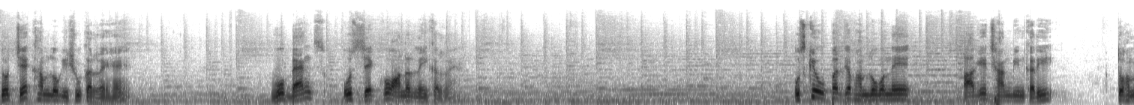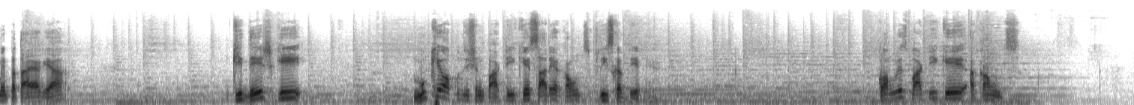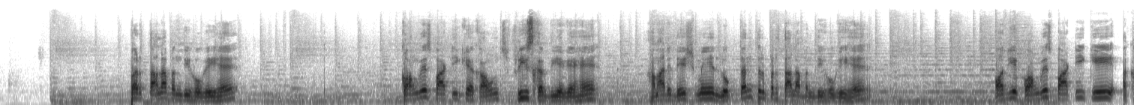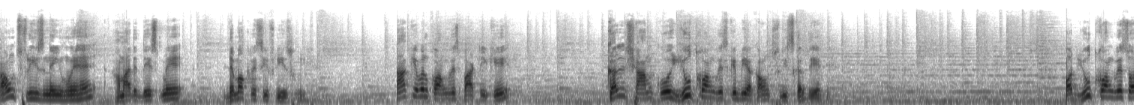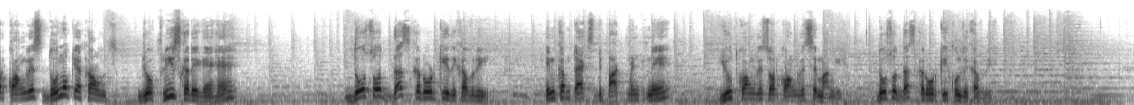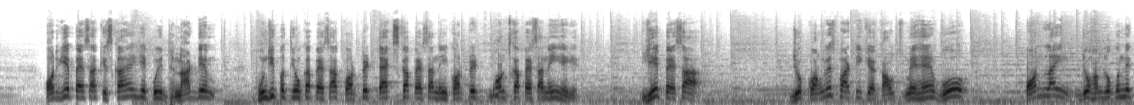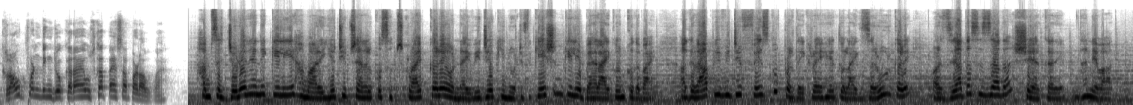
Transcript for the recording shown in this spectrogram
जो चेक हम लोग इशू कर रहे हैं, वो बैंक्स उस चेक को ऑनर नहीं कर रहे हैं। उसके ऊपर जब हम लोगों ने आगे छानबीन करी तो हमें बताया गया कि देश की मुख्य ऑपोजिशन पार्टी के सारे अकाउंट्स फ्रीज कर दिए गए हैं। कांग्रेस पार्टी के अकाउंट्स पर तालाबंदी हो गई है। कांग्रेस पार्टी के अकाउंट्स फ्रीज कर दिए गए हैं। हमारे देश में लोकतंत्र पर तालाबंदी हो गई है। और ये कांग्रेस पार्टी के अकाउंट्स फ्रीज नहीं हुए हैं, हमारे देश में डेमोक्रेसी फ्रीज हुई है। ना केवल कांग्रेस पार्टी के, कल शाम को यूथ कांग्रेस के भी अकाउंट्स फ्रीज कर दिए गए। और यूथ कांग्रेस और कांग्रेस दोनों के अकाउंट्स जो फ्रीज करे गए हैं 210 करोड़ की रिकवरी इनकम टैक्स डिपार्टमेंट ने यूथ कांग्रेस और कांग्रेस से मांगी 210 करोड़ की कुल रिकवरी। और ये पैसा किसका है? ये कोई धनाढ़ पूंजीपतियों का पैसा कॉरपोरेट टैक्स का पैसा नहीं कॉरपोरेट बॉन्ड्स का पैसा नहीं है ये। ये पैसा जो कांग्रेस पार्टी के अकाउंट्स में है, वो ऑनलाइन जो हम लोगों ने क्राउड फंडिंग जो करा है, उसका पैसा पड़ा हुआ है। हमसे जुड़े रहने के लिए हमारे YouTube चैनल को सब्सक्राइब करें और नई वीडियो की नोटिफिकेशन के लिए बेल आइकॉन को दबाएँ। अगर आप ये वीडियो फेसबुक पर देख रहे हैं तो लाइक ज़रूर करें और ज़्यादा से ज़्यादा शेयर करें। धन्यवाद।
